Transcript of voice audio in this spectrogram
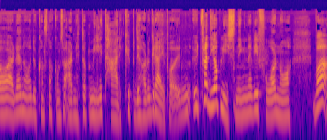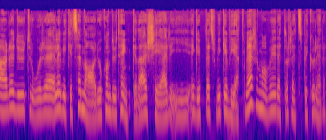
og Er det noe du kan snakke om, så er det nettopp militærkupp. Det har du greie på. Ut fra de opplysningene vi får nå, hva er det du tror, eller hvilket scenario kan du tenke deg skjer i Egypt? Ettersom vi ikke vet mer, så må vi rett og slett spekulere.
